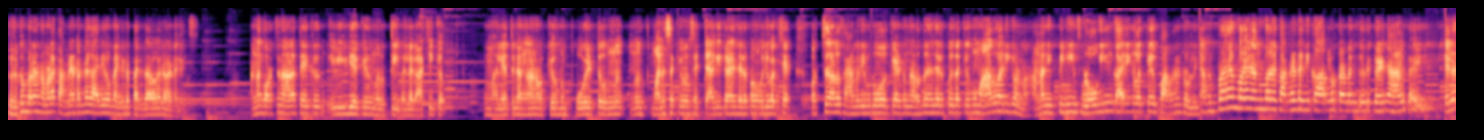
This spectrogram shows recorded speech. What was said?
ചുരുക്കം പറയാൻ നമ്മുടെ കണ്ണേട്ടന്റെ കാര്യവും ഭയങ്കര പരിതാപകരമാണ്. അണ്ണൻ കുറച്ച് നാളത്തേക്ക് ഈ വീഡിയോ ഒക്കെ നിർത്തി വല്ല മലയത്തിലെങ്ങാണോ ഒക്കെ ഒന്ന് പോയിട്ട് ഒന്ന് ഒന്ന് മനസ്സൊക്കെ ഒന്ന് സെറ്റ് ആക്കി കഴിഞ്ഞാൽ ചിലപ്പോൾ ഒരുപക്ഷെ കുറച്ച് നാൾ ഫാമിലി വ്ലോഗ് ഒക്കെ ആയിട്ട് നടന്നു കഴിഞ്ഞാൽ ചിലപ്പോൾ ഇതൊക്കെ ഒന്ന് മാറുമായിരിക്കും അണ്ണ. അണ്ണൻ ഇപ്പം ഇനി വ്ളോഗിങ് കാര്യങ്ങളൊക്കെ പറഞ്ഞിട്ടുള്ളൂ അഭിപ്രായം അഭിപ്രായം പറയാനെന്നും പറഞ്ഞ കണ്ടിട്ട് ഇനി കാറിലോട്ടാണ് കയറി കഴിഞ്ഞ ആൾക്കാർ വില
